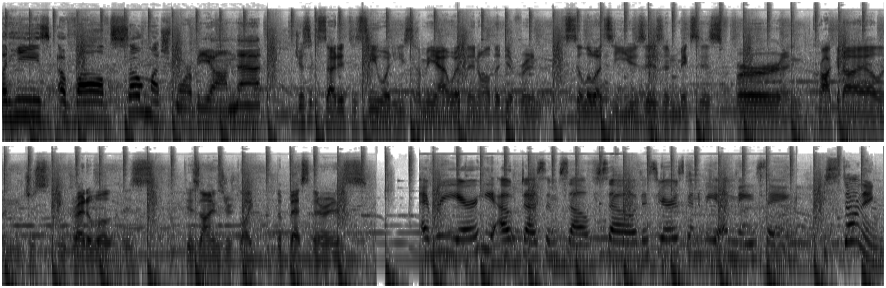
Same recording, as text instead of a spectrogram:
but he's evolved so much more beyond that. Just excited to see what he's coming out with and all the different silhouettes he uses and mixes fur and crocodile and just incredible. His designs are like the best there is. Every year he outdoes himself, so this year is going to be amazing. Stunning.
